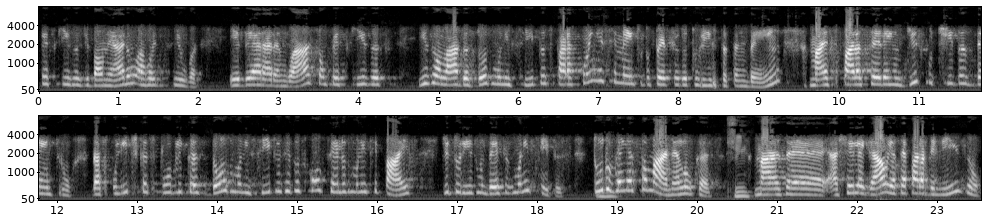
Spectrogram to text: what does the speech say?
pesquisas de Balneário Arroio de Silva e de Araranguá são pesquisas isoladas dos municípios para conhecimento do perfil do turista também, mas para serem discutidas dentro das políticas públicas dos municípios e dos conselhos municipais de turismo desses municípios. Tudo uhum. vem a somar, né, Lucas? Sim. Mas é, achei legal e até parabenizo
